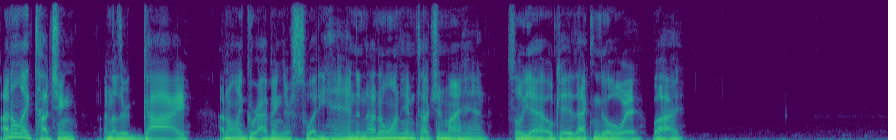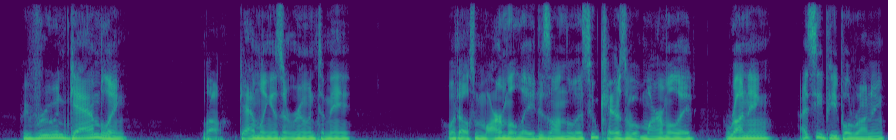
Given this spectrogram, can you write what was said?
I don't like touching another guy. I don't like grabbing their sweaty hand, and I don't want him touching my hand. So, yeah, okay, that can go away. Bye. We've ruined gambling. Well, gambling isn't ruined to me. What else? Marmalade is on the list. Who cares about marmalade? Running. I see people running.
